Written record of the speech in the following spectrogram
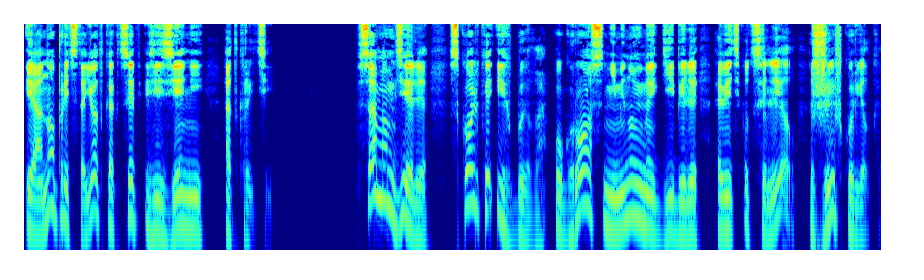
и оно предстает как цепь везений, открытий. В самом деле, сколько их было, угроз неминуемой гибели, а ведь уцелел, жив Курилка.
